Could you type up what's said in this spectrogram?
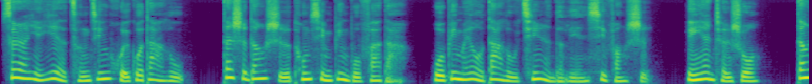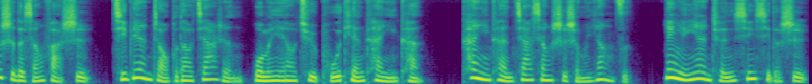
虽然爷爷曾经回过大陆，但是当时通信并不发达，我并没有大陆亲人的联系方式。林彦辰说，当时的想法是，即便找不到家人，我们也要去莆田看一看，看一看家乡是什么样子。令林彦辰欣喜的是，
